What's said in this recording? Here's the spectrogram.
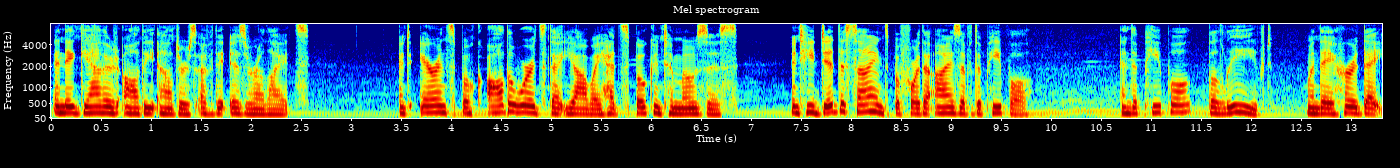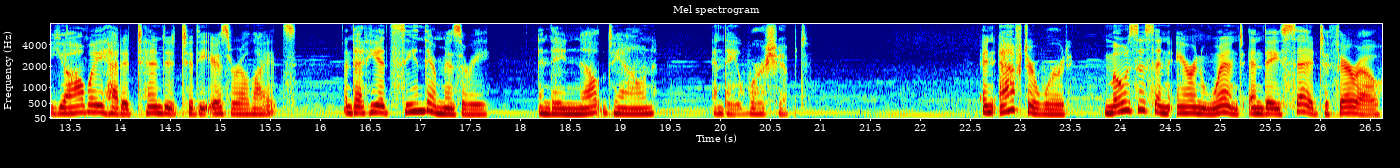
and they gathered all the elders of the Israelites. And Aaron spoke all the words that Yahweh had spoken to Moses, and he did the signs before the eyes of the people. And the people believed when they heard that Yahweh had attended to the Israelites, and that he had seen their misery, and they knelt down and they worshiped. And afterward, Moses and Aaron went and they said to Pharaoh,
